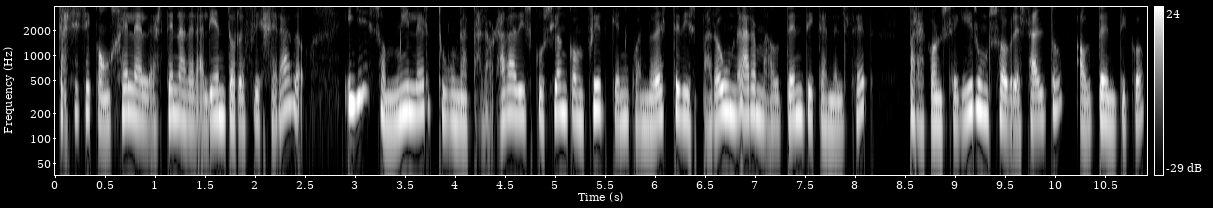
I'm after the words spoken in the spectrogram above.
casi se congela en la escena del aliento refrigerado, y Jason Miller tuvo una calorada discusión con Friedkin cuando éste disparó un arma auténtica en el set para conseguir un sobresalto auténtico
